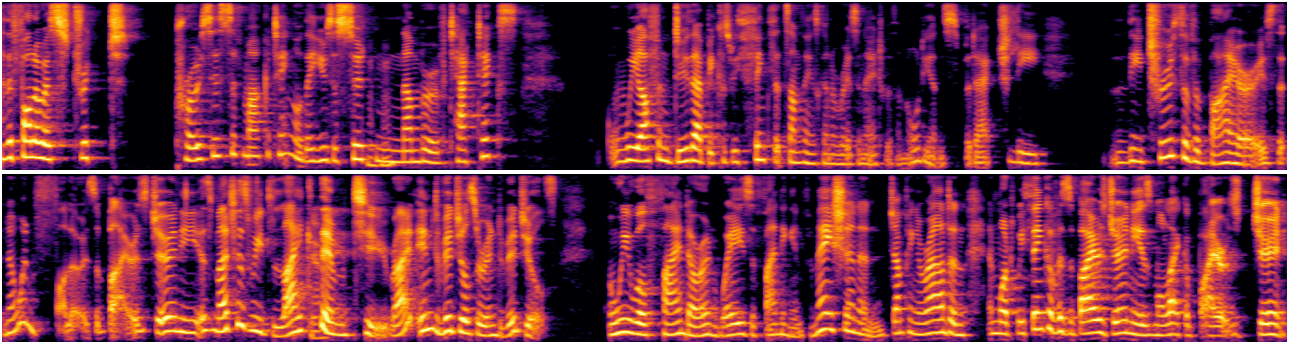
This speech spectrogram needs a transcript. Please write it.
they follow a strict process of marketing or they use a certain mm-hmm. number of tactics. We often do that because we think that something's going to resonate with an audience, but actually, the truth of a buyer is that no one follows a buyer's journey as much as we'd like yeah. them to, right? Individuals are individuals. And we will find our own ways of finding information and jumping around. And, and what we think of as a buyer's journey is more like a buyer's journey.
